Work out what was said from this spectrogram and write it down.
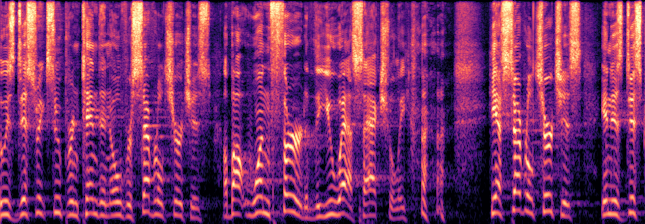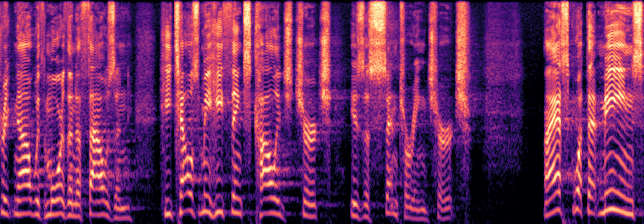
who is district superintendent over several churches, about one third of the U.S., actually. he has several churches in his district now with more than a thousand. He tells me he thinks College Church is a centering church. I asked what that means.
